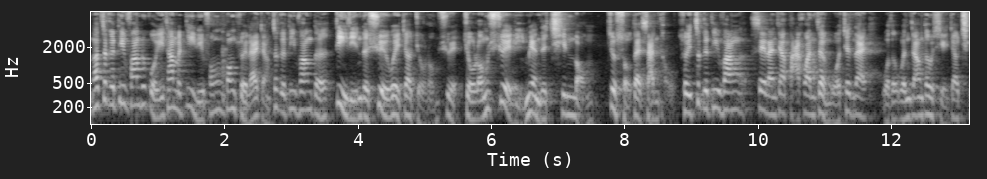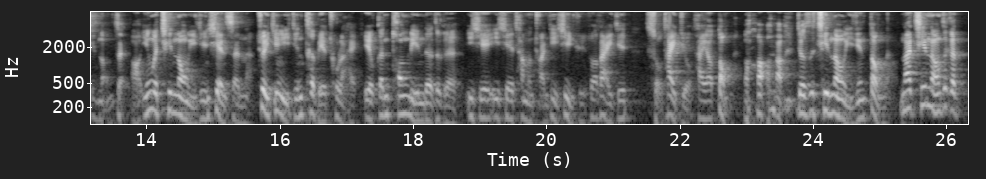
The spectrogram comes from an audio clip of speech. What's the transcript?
那这个地方，如果以他们地理风风水来讲，这个地方的地灵的穴位叫九龙穴，九龙穴里面的青龙。就守在山头，所以这个地方虽然叫达官镇，我现在我的文章都写叫青龙镇啊，因为青龙已经现身了，最近已经特别出来，有跟通灵的这个一些一些他们传递信息，说他已经守太久，他要动了，哦 就是青龙已经动了。那青龙这个。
